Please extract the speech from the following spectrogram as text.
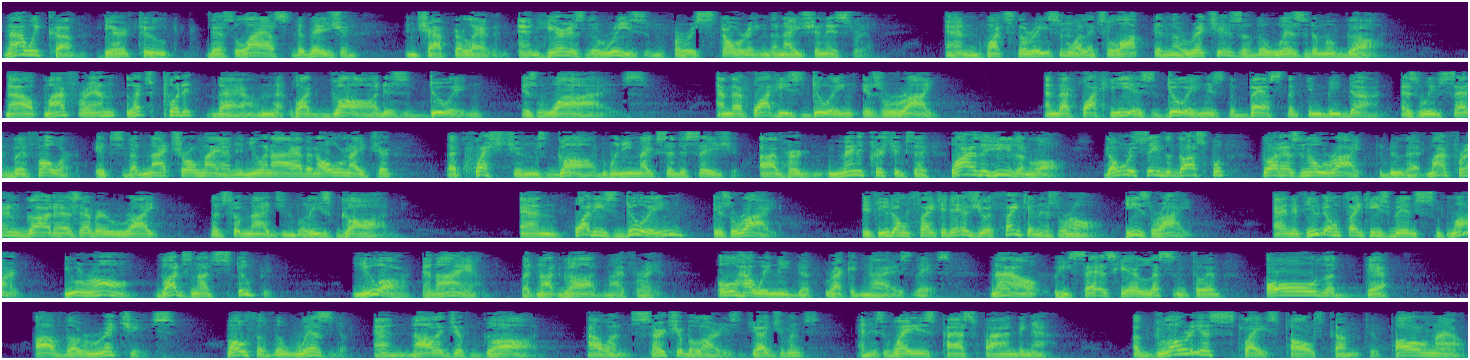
Now we come here to this last division in chapter 11, and here is the reason for restoring the nation Israel. And what's the reason? Well, it's locked in the riches of the wisdom of God. Now, my friend, let's put it down that what God is doing is wise, and that what he's doing is right, and that what he is doing is the best that can be done. As we've said before, it's the natural man, and you and I have an old nature that questions God when he makes a decision. I've heard many Christians say, Why are the heathen laws? Don't receive the gospel? God has no right to do that. My friend, God has every right that's imaginable. He's God. And what He's doing is right. If you don't think it is, your thinking is wrong. He's right. And if you don't think He's being smart, you're wrong. God's not stupid. You are, and I am, but not God, my friend. Oh, how we need to recognize this. Now, he says here, listen to him, oh, the depth of the riches, both of the wisdom and knowledge of God. How unsearchable are his judgments and his ways past finding out. A glorious place Paul's come to. Paul now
